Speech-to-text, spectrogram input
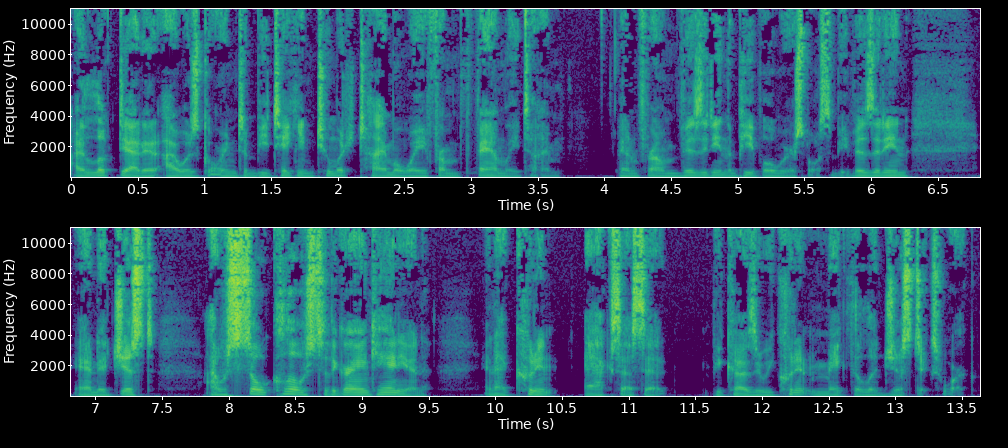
I looked at it, I was going to be taking too much time away from family time and from visiting the people we were supposed to be visiting, and it just I was so close to the Grand Canyon, and I couldn't access it because we couldn't make the logistics work.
